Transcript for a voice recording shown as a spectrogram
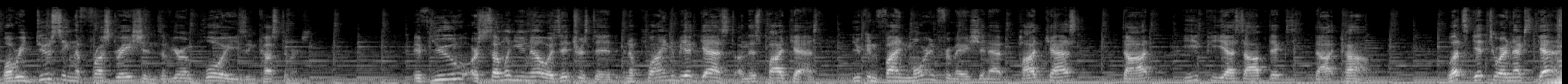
while reducing the frustrations of your employees and customers. If you or someone you know is interested in applying to be a guest on this podcast, you can find more information at podcast.epsoptics.com. Let's get to our next guest.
